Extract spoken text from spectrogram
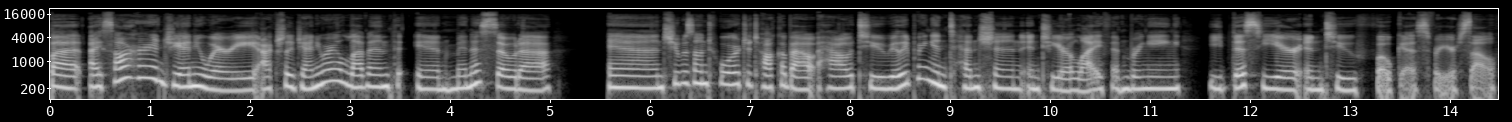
But I saw her in January, actually, January 11th in Minnesota. And she was on tour to talk about how to really bring intention into your life and bringing this year into focus for yourself.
